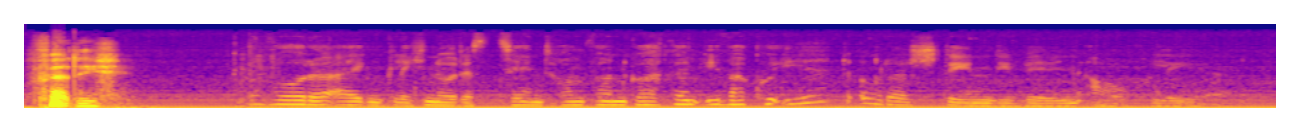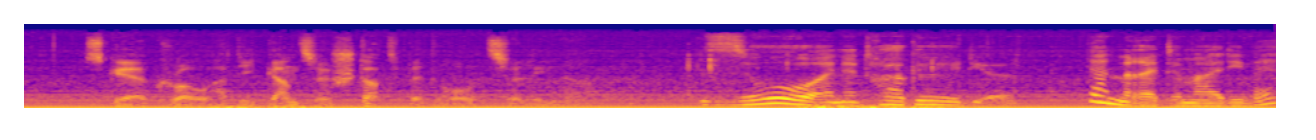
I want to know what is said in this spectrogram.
Fertig. Wurde eigentlich nur das Zentrum von Gotham evakuiert oder stehen die Villen auch leer? Scarecrow hat die ganze Stadt bedroht, Selina. So eine Tragödie. Dann rette mal die Welt.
